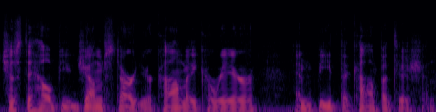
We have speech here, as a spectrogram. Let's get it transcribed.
just to help you jumpstart your comedy career and beat the competition.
